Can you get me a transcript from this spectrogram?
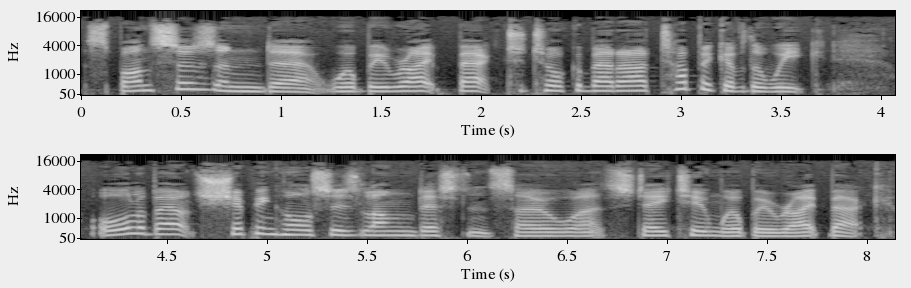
sponsors, and uh, we'll be right back to talk about our topic of the week, all about shipping horses long distance. So uh, stay tuned. We'll be right back.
